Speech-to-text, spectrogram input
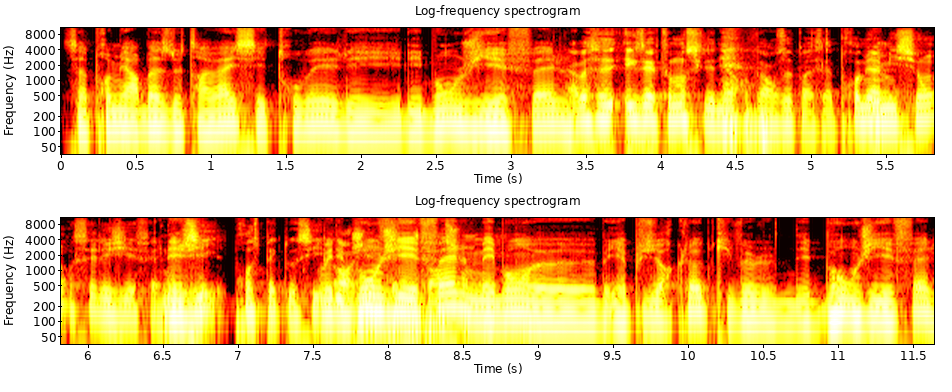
sa première base de travail, c'est de trouver les, les bons JFL. Ah bah, c'est exactement ce qu'il a dit en conférence de presse. La première mission, c'est les JFL. les J- prospect aussi. oui, les bons JFL, JFL, mais bon, euh, il y a plusieurs clubs qui veulent des bons JFL.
